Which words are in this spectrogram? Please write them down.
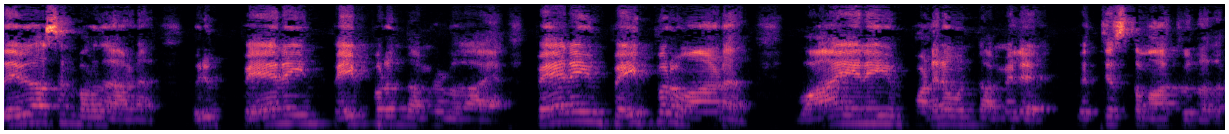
ദേവിദാസൻ പറഞ്ഞതാണ് ഒരു പേനയും പേപ്പറും തമ്മിലുള്ളതായ പേനയും പേപ്പറുമാണ് വായനയും പഠനവും തമ്മിൽ വ്യത്യസ്തമാക്കുന്നത്.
